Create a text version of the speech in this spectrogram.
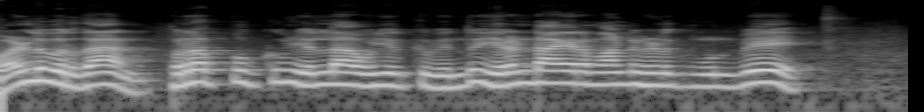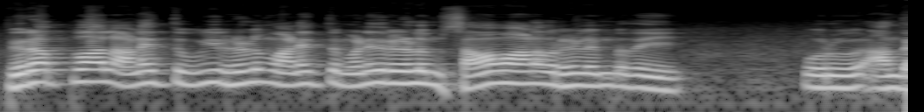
வள்ளுவர் தான் பிறப்புக்கும் எல்லா உயிர்க்கும் என்று இரண்டாயிரம் ஆண்டுகளுக்கு முன்பே பிறப்பால் அனைத்து உயிர்களும் அனைத்து மனிதர்களும் சமமானவர்கள் என்பதை ஒரு அந்த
